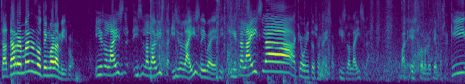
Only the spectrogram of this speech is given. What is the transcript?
Chatarra en mano no tengo ahora mismo. Isla la isla, isla la vista, isla la isla iba a decir. Isla la isla. Qué bonito suena eso. Isla la isla. Vale, esto lo metemos aquí.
